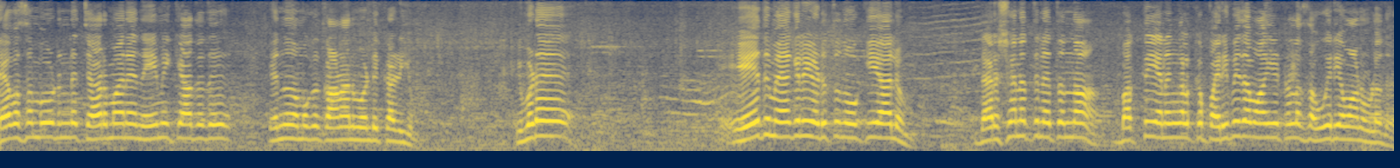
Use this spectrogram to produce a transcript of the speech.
ദേവസ്വം ബോർഡിന്റെ ചെയർമാനെ നിയമിക്കാത്തത് എന്ന് നമുക്ക് കാണാൻ വേണ്ടി കഴിയും. ഇവിടെ ഏത് മേഖല എടുത്തു നോക്കിയാലും ദർശനത്തിനെത്തുന്ന ഭക്തജനങ്ങൾക്ക് പരിമിതമായിട്ടുള്ള സൗകര്യമാണുള്ളത്.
